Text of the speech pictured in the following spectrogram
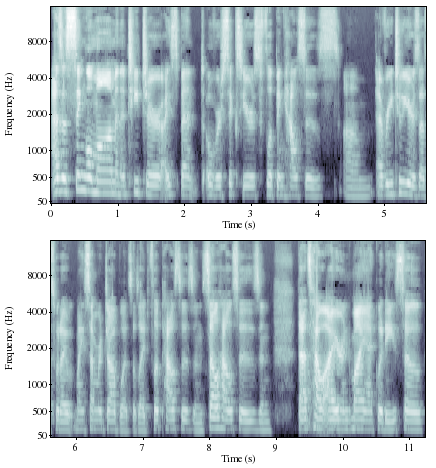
as a single mom and a teacher. I spent over six years flipping houses. Um, every two years, that's what I my summer job was. Was I'd flip houses and sell houses, and that's how I earned my equity. So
